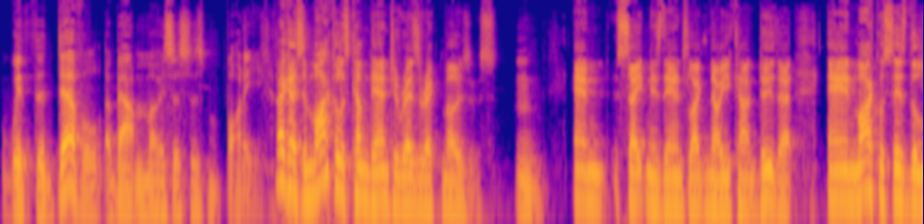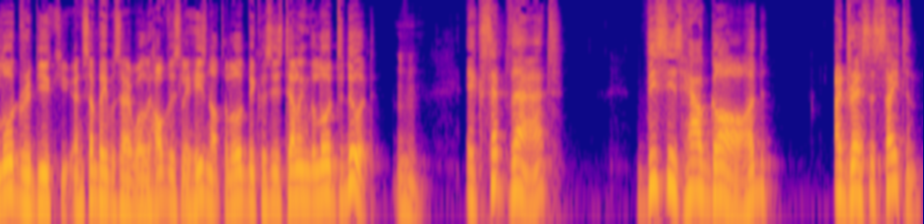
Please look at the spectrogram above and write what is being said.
with the devil about Moses' body. Okay, so Michael has come down to resurrect Moses. Hmm. And Satan is there and it's like, no, you can't do that. And Michael says, the Lord rebuke you. And some people say, well, obviously he's not the Lord because he's telling the Lord to do it. Mm-hmm. Except that this is how God addresses Satan.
